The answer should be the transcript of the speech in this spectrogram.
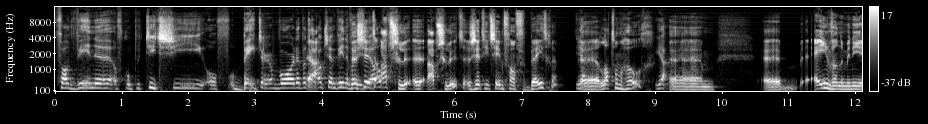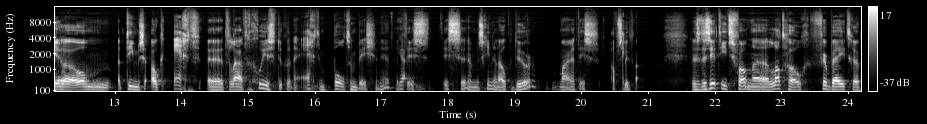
van winnen of competitie of beter worden. Wat ja, ook zijn winnen van er jezelf. Zit absoluut, uh, absoluut. Er zit iets in van verbeteren. Ja. Uh, lat omhoog. Ja. Um, uh, een van de manieren om teams ook echt te laten groeien... is natuurlijk een, echt een bold ambition. Hè? Dat ja. is, het is misschien een open deur, maar het is absoluut waar. Dus er zit iets van lat hoog, verbeteren.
